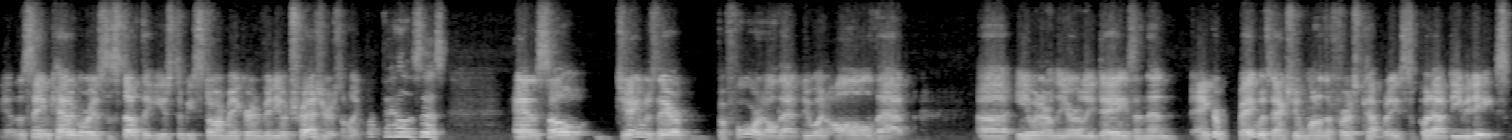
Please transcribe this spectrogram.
in the same category as the stuff that used to be Star Maker and Video Treasures. I'm like, what the hell is this? And so Jay was there before and all that, doing all that, uh, even in the early days. And then Anchor Bay was actually one of the first companies to put out DVDs.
